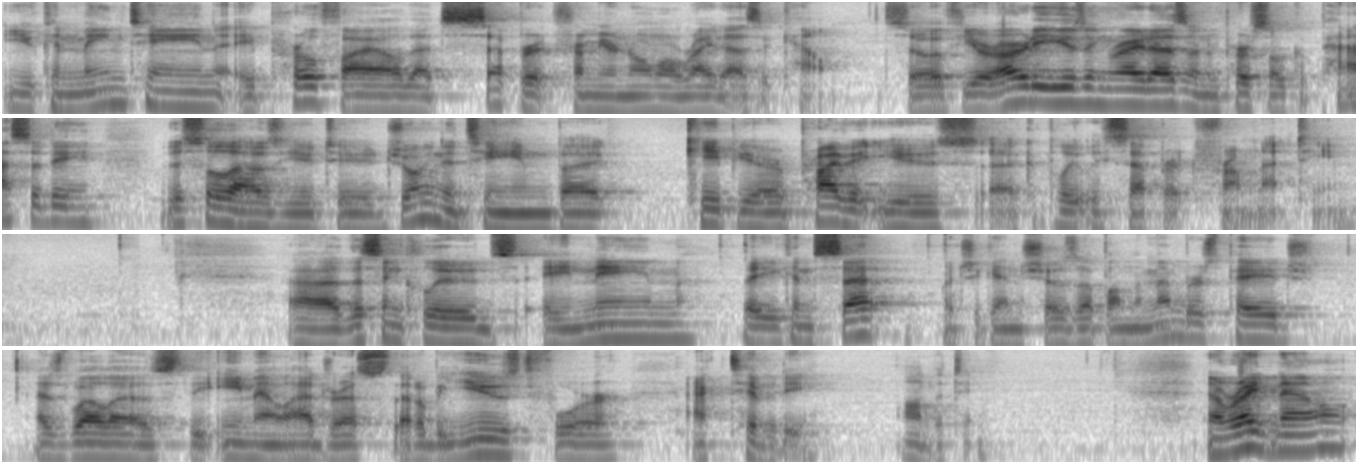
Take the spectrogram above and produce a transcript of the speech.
you can maintain a profile that's separate from your normal WriteAs account. So if you're already using WriteAs in a personal capacity, this allows you to join a team, but keep your private use uh, completely separate from that team. Uh, this includes a name that you can set, which again shows up on the members page, as well as the email address that'll be used for activity on the team. Now right now,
